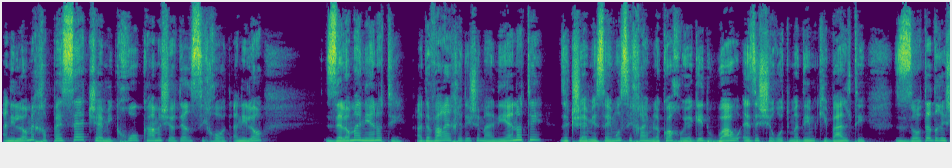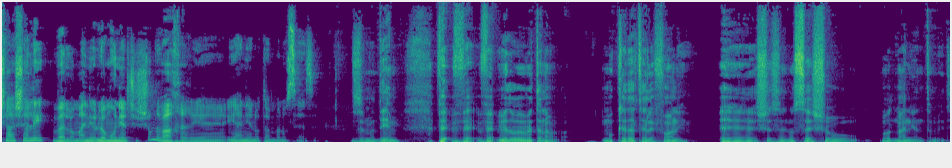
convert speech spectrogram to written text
אני לא מחפשת שהם ייקחו כמה שיותר שיחות. אני לא... זה לא מעניין אותי. הדבר היחידי שמעניין אותי זה כשהם יסיימו שיחה עם לקוח, הוא יגיד, וואו, איזה שירות מדהים קיבלתי. זאת הדרישה שלי, ואני לא, מעניין, לא מעוניינת ששום דבר אחר יעניין אותם בנושא הזה. זה מדהים. ואם מדברים באמת על המוקד הטלפוני, אה, שזה נושא שהוא מאוד מעניין תמיד.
